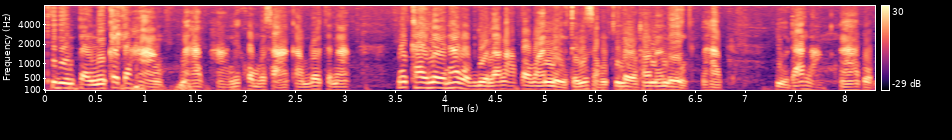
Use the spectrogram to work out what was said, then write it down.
ที่ดินแปลงนี้ก็จะห่างนะครับ ห่างนิคมอุตสาหกรรมโรจนะ ไม่ไกลเลยนะผมอยู่ระลาประมาณ 1-2 กิโลเท่านั้นเองนะครับ อยู่ด้านหลังนะครับผม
